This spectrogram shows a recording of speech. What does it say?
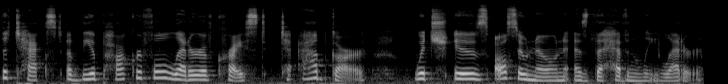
the text of the apocryphal letter of Christ to Abgar, which is also known as the Heavenly Letter.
